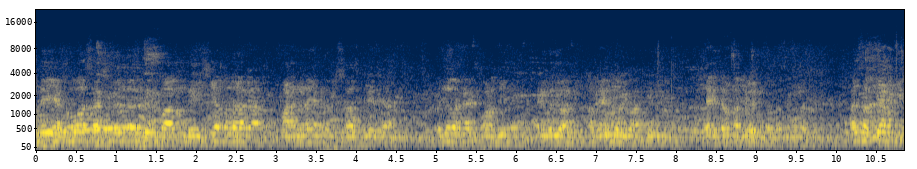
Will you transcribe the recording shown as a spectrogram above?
പണ്ട് യഹോവ സാക്ഷികളിൽ നിന്നൊരു വിഭാഗം ദേശീയ പതാക പണങ്ങളെ ഞങ്ങളുടെ വിശ്വാസത്തിനെതിരാണ്. എന്ന് പറഞ്ഞാൽ കോടതിയിൽ അനുമതി വാങ്ങി. അവരെ അതിന് ഒഴിവാക്കിയത് ചരിത്രം പറഞ്ഞു വരുന്നുണ്ട്. അത് സത്യമാണെങ്കിൽ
